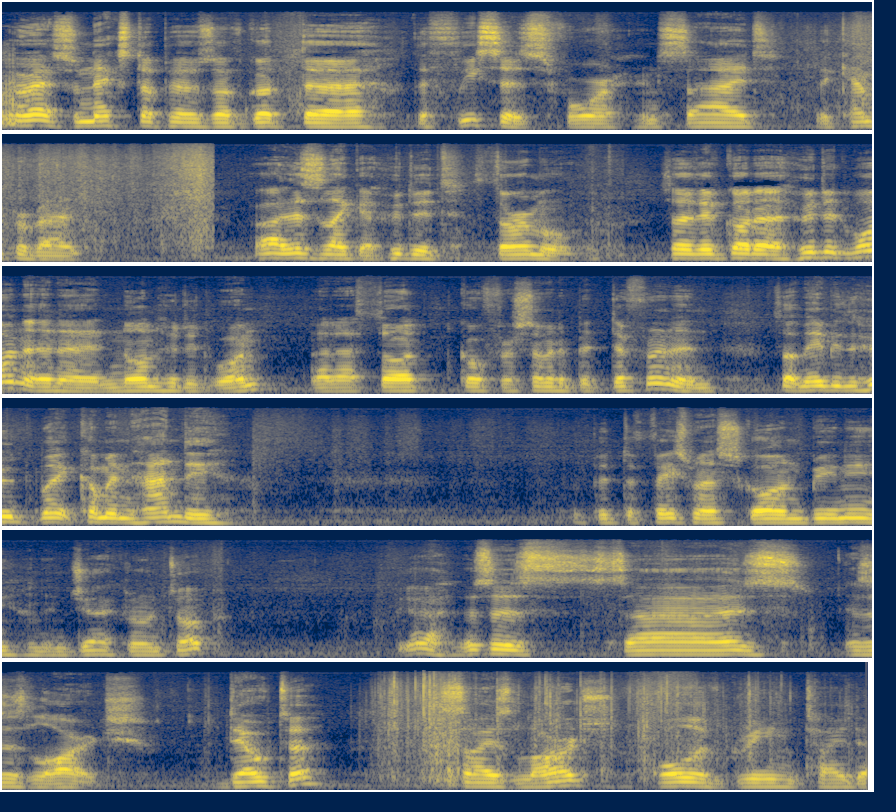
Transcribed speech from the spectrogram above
Alright, so next up is I've got the, the fleeces for inside the camper van. Oh, this is like a hooded thermal. So they've got a hooded one and a non-hooded one, but I thought go for something a bit different and thought maybe the hood might come in handy. Put the face mask on, beanie, and then jacket on top. Yeah, this is size, this is large. Delta, size large, olive green tie-dye.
